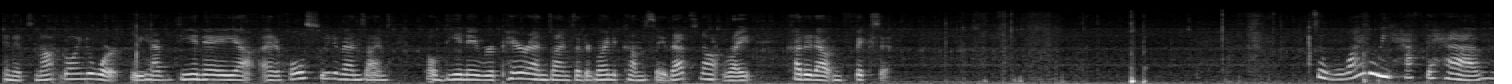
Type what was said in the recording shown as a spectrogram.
and it's not going to work. We have DNA, uh, a whole suite of enzymes called DNA repair enzymes that are going to come say that's not right, cut it out and fix it. So why do we have to have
